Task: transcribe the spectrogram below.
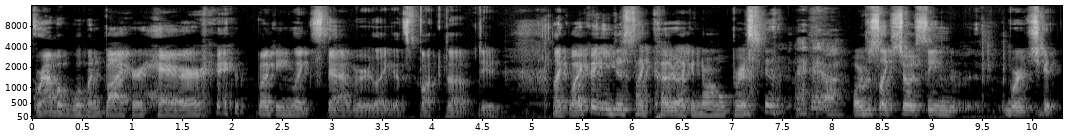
grab a woman by her hair, fucking like stab her. Like that's fucked up, dude. Like why couldn't you just like cut her like a normal person, Yeah. or just like show a scene where she could.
